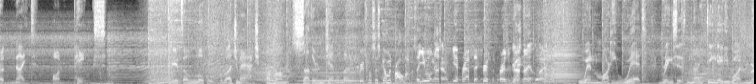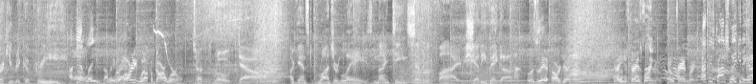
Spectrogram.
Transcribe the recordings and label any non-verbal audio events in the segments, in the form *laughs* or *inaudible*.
Tonight on Pinks. It's a local grudge match among Southern gentlemen. Christmas is coming for all of us. So you want us to oh. gift wrap that Christmas present right now, right? When Marty Witt brings his 1981 Mercury Capri I can't leave. I mean, Marty, welcome to our world. to throw down against Roger Lay's 1975 Chevy Vega. well, this is it, RJ. Can I use trans brake? No trans brake. I'm just trying to sneak it in.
